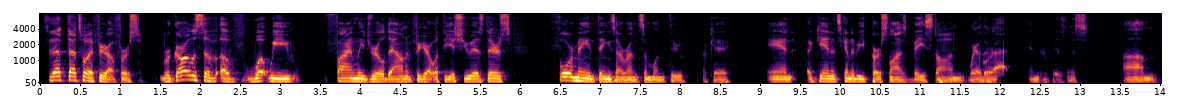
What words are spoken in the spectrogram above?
so that that's what I figure out first. Regardless of of what we finally drill down and figure out what the issue is, there's four main things I run someone through. Okay, and again, it's going to be personalized based on where they're at in their business. Um,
